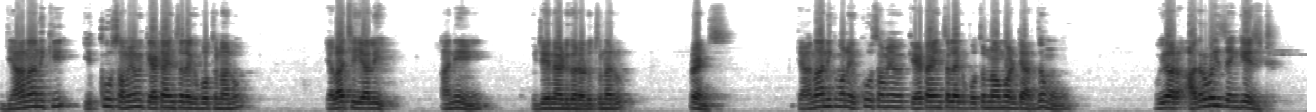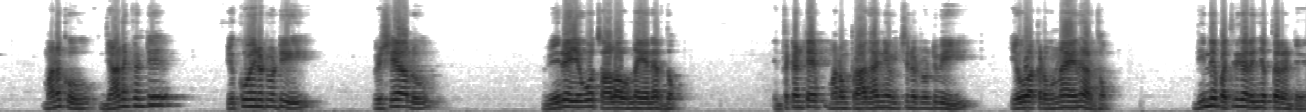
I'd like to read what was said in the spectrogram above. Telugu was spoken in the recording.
ధ్యానానికి ఎక్కువ సమయం కేటాయించలేకపోతున్నాను. ఎలా చేయాలి అని విజయనాయుడు గారు అడుగుతున్నారు. ఫ్రెండ్స్ ధ్యానానికి మనం ఎక్కువ సమయం కేటాయించలేకపోతున్నాము అంటే అర్థము వీఆర్ అదర్వైజ్ ఎంగేజ్డ్ మనకు ధ్యానం కంటే ఎక్కువైనటువంటి విషయాలు వేరే ఏవో చాలా ఉన్నాయని అర్థం. ఇంతకంటే మనం ప్రాధాన్యం ఇచ్చినటువంటివి ఏవో అక్కడ ఉన్నాయని అర్థం. దీన్నే పత్రికారు ఏం చెప్తారంటే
